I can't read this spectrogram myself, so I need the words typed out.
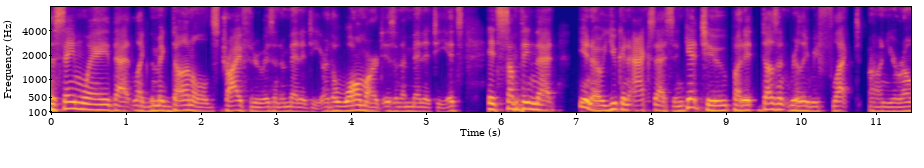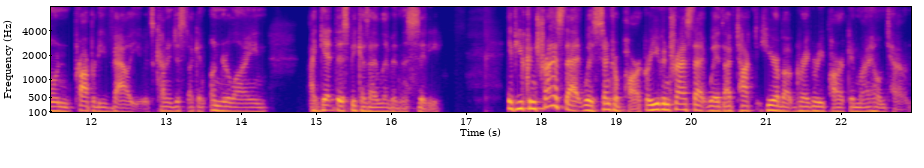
the same way that like the McDonald's drive-through is an amenity or the Walmart is an amenity. It's it's something that you know you can access and get to, but it doesn't really reflect on your own property value. It's kind of just like an underlying. I get this because I live in the city. If you contrast that with Central Park, or you contrast that with, I've talked here about Gregory Park in my hometown.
